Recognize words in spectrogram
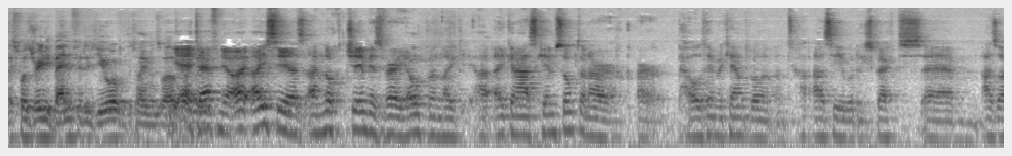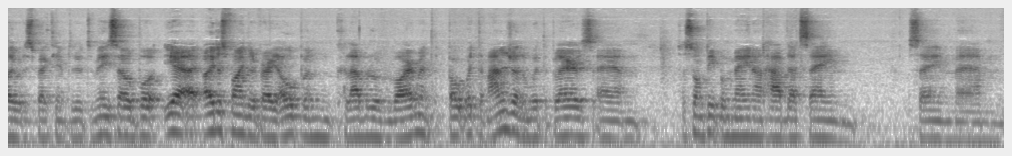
I suppose really benefited you over the time as well. yeah, probably. definitely. I, I see it as and look, Jim is very open. Like I, I can ask him something or, or hold him accountable, and, and as he would expect, um, as I would expect him to do to me. So, but yeah, I, I just find it a very open, collaborative environment, both with the manager and with the players. Um, so some people may not have that same, same. Um,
